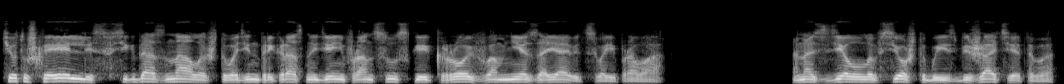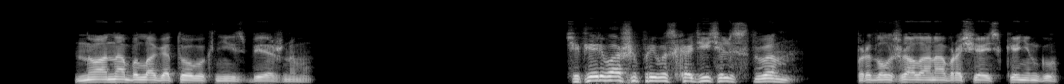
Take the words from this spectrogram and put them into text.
тетушка Эллис всегда знала, что в один прекрасный день французская кровь во мне заявит свои права. Она сделала все, чтобы избежать этого, но она была готова к неизбежному. «Теперь ваше превосходительство — продолжала она, обращаясь к Кеннингу,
